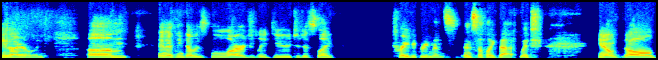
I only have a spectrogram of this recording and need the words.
in Ireland. Um, and I think that was largely due to just like trade agreements and stuff like that, which, you know, all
